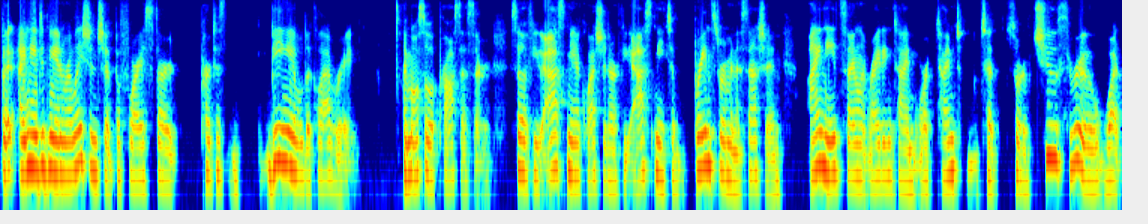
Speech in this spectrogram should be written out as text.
But i need to be in relationship before i start partic- being able to collaborate. I'm also a processor. So if you ask me a question or if you ask me to brainstorm in a session i need silent writing time or time to, to sort of chew through what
